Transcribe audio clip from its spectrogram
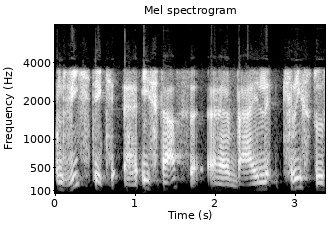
Und wichtig äh, ist das, äh, weil Christus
